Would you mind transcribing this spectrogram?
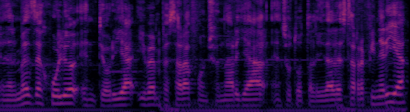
En el mes de julio, en teoría, iba a empezar a funcionar ya en su totalidad esta refinería.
